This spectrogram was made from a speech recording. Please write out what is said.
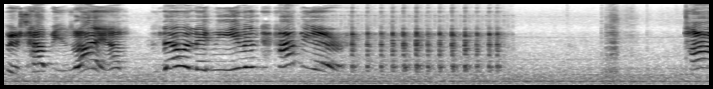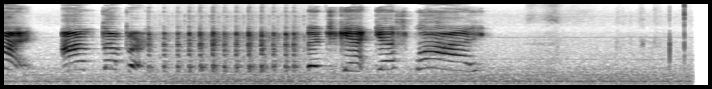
Uber's happy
